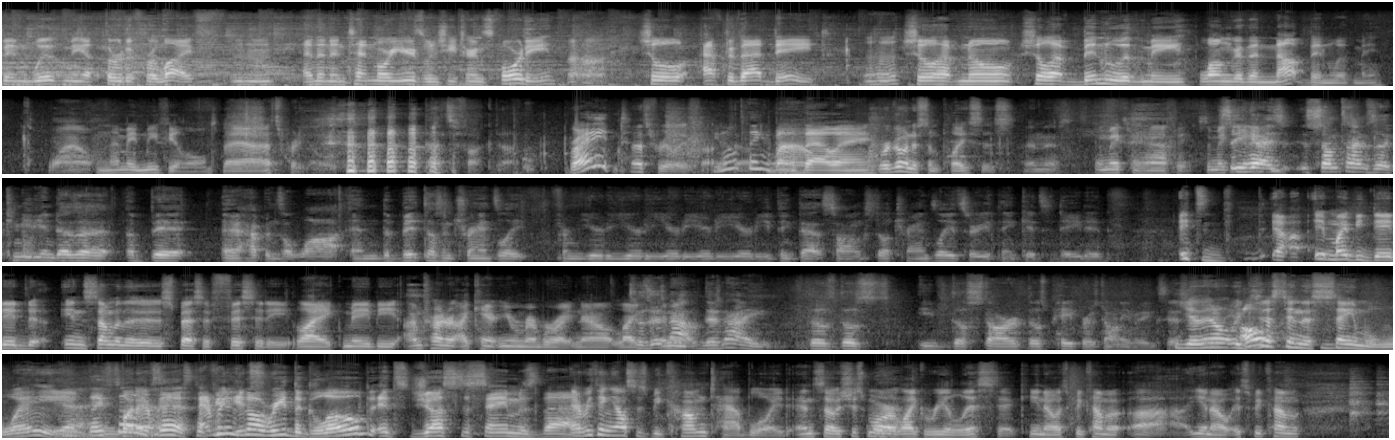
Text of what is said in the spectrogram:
been with me a third of her life. Mm-hmm. And then in 10 more years, when she turns 40, Uh huh. she'll, after that date, Mm-hmm. she'll have no, she'll have been with me longer than not been with me. Wow. And that made me feel old. Yeah, that's pretty old. that's fucked up. right? That's really fun. You don't think about it that way. We're going to some places in this. It makes me happy. Does it make So you happy? guys, sometimes a comedian does a, a bit, and it happens a lot, and the bit doesn't translate from year to year to year to year to year. Do you think that song still translates, or you think it's dated? It's uh, it might be dated in some of the specificity like maybe i'm trying to i can't even remember right now like Because there's I mean- not, there's not any those those those stars, those papers don't even exist. yeah they don't really. Oh. exist in the same way Yeah. They still But every- exist. If every- you go read the Globe, it's just the same as that. everything else has become tabloid and so it's just more Yeah. like realistic you know it's become a uh, you know it's become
